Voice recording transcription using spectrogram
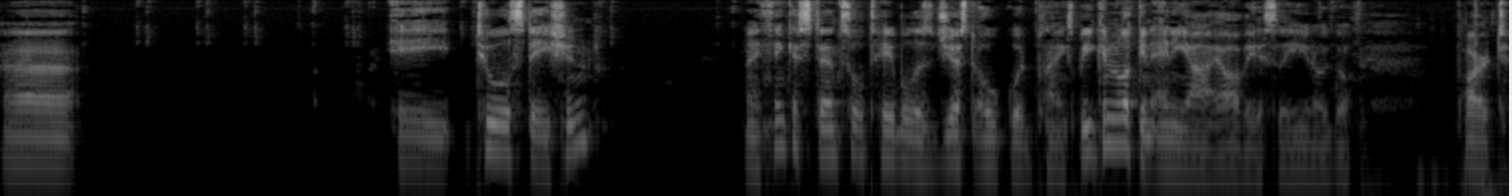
uh, a tool station, and I think a stencil table is just oak wood planks. But you can look in NEI, obviously. You know, go part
